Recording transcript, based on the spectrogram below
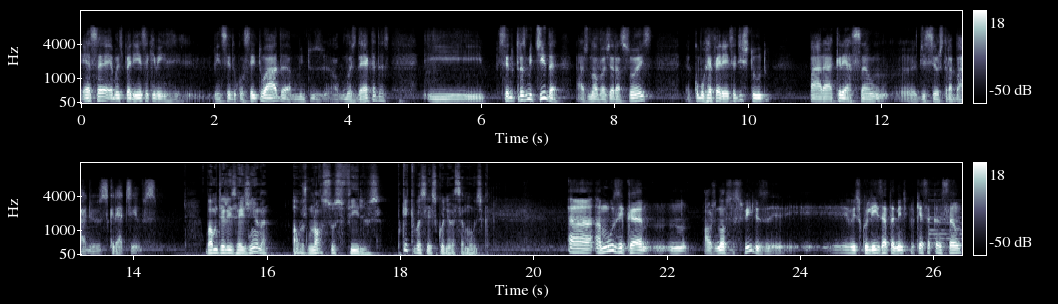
Essa é uma experiência que vem, vem sendo conceituada há muitos, algumas décadas e sendo transmitida às novas gerações eh, como referência de estudo para a criação eh, de seus trabalhos criativos. Vamos de Elis Regina aos nossos filhos. Por que, que você escolheu essa música? A, a música hum, aos nossos filhos eh, eu escolhi exatamente porque essa canção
